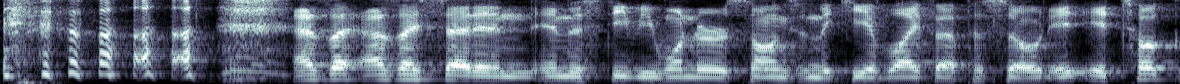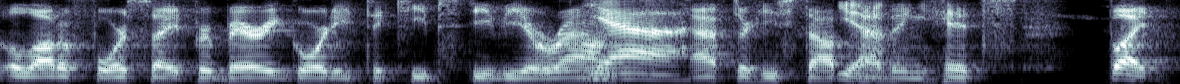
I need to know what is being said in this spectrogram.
but As I as I said in in the Stevie Wonder songs in the Key of Life episode, it, it took a lot of foresight for Berry Gordy to keep Stevie around Yeah. after he stopped Yeah. having hits. But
